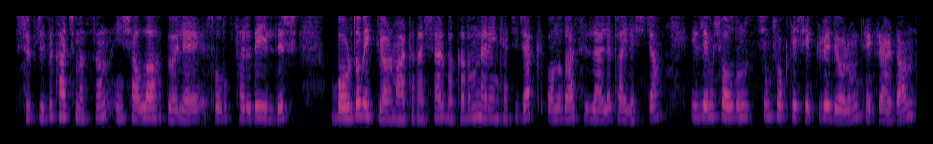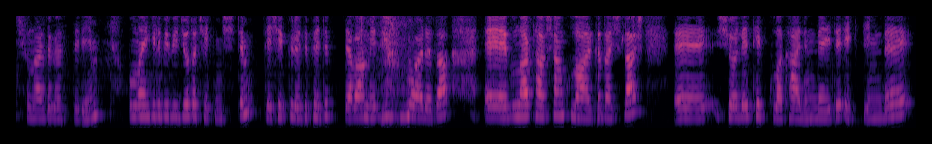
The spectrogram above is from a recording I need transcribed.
sürprizi kaçmasın. İnşallah böyle soluk sarı değildir. Bordo bekliyorum arkadaşlar. Bakalım ne renk açacak. Onu da sizlerle paylaşacağım. İzlemiş olduğunuz için çok teşekkür ediyorum tekrardan. Şunları da göstereyim. Bununla ilgili bir video da çekmiştim. Teşekkür edip edip devam ediyorum bu arada. Ee, bunlar tavşan kulağı arkadaşlar. Ee, şöyle tek kulak halindeydi ektiğimde.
